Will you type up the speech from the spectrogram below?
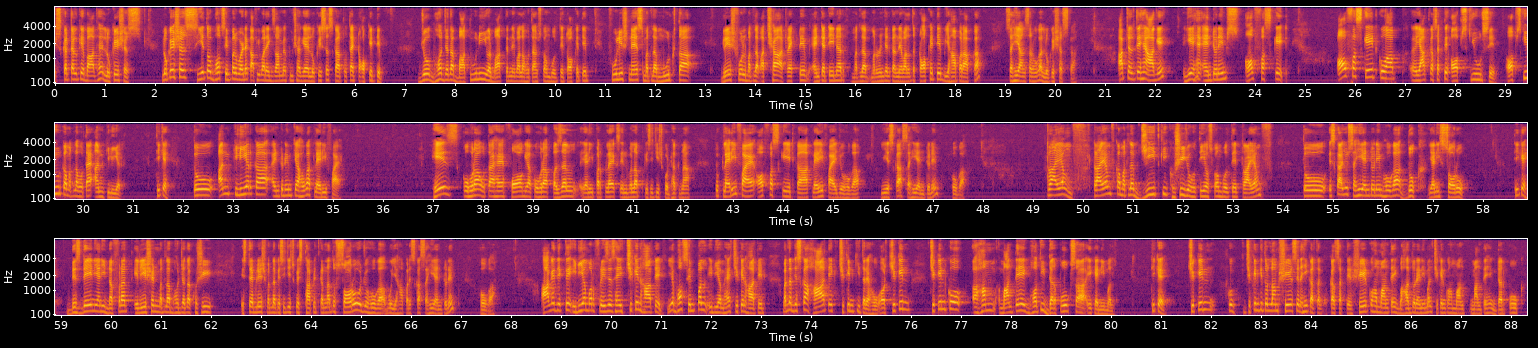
स्कटल के बाद है लोकेशस लोकेशस ये तो बहुत सिंपल वर्ड है, काफ़ी बार एग्ज़ाम में पूछा गया है। लोकेशस का अर्थ होता है टॉकेटिव जो बहुत ज़्यादा बातूनी और बात करने वाला होता है, उसको हम बोलते हैं टॉकेटिव फूलिशनेस मतलब मूर्खता ग्रेसफुल मतलब अच्छा अट्रैक्टिव एंटरटेनर मतलब मनोरंजन करने वाला तो टॉकेटिव यहाँ पर आपका सही आंसर होगा लोकेशस का। अब चलते हैं आगे। ये हैं antonyms obfuscate obfuscate को आप याद कर सकते हैं ऑब्सक्यूर से। ऑब्सक्यूर का मतलब होता है अनक्लियर ठीक है? तो अनक्लियर का एंटोनिम क्या होगा? क्लैरिफाई हेज कोहरा होता है फॉग या कोहरा पजल यानी परप्लेक्स इन्वलप किसी चीज़ को ढकना। तो क्लैरिफाई ऑफ़ फस्केट का क्लैरिफाई जो होगा, ये इसका सही एंटोनिम होगा। ट्रायम्फ ट्रायम्फ का मतलब जीत की खुशी जो होती है, उसको हम बोलते हैं ट्रायम्फ तो इसका जो सही एंटोनिम होगा, दुख, यानी सौरो ठीक है? डिसडेन यानी नफरत एलिएशन मतलब बहुत ज़्यादा खुशी। इस्टेब्लिश मतलब किसी चीज़ को स्थापित करना तो सौरो जो होगा, वो यहाँ पर इसका सही एंटोनिम होगा। आगे देखते हैं इडियम और फ्रेजेस हैं चिकन हार्टेड ये बहुत सिंपल इडियम है चिकन हार्टेड मतलब जिसका हार्ट एक चिकन की तरह हो। और चिकन चिकन को हम मानते हैं एक बहुत ही डरपोक सा एक एनिमल ठीक है? चिकन को चिकन की तुलना हम शेर से नहीं कर, कर सकते। शेर को हम मानते हैं एक बहादुर एनिमल चिकन को हम मान, मानते हैं डरपोक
